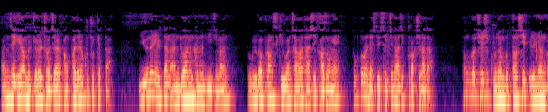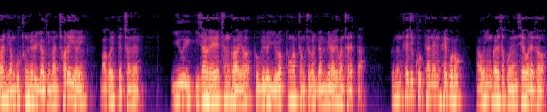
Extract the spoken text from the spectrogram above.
반세계화 물결을 저지할 방파제를 구축했다. 이유는 일단 안도하는 분위기이지만 독일과 프랑스 기관차가 다시 가동해 속도를 낼 수 있을지는 아직 불확실하다. 1979년부터 11년간 영국 총리를 역임한 철의 여인 마거릿 대처는 EU 이사회에 참가하여 독일의 유럽 통합 정책을 면밀하게 관찰했다. 그는 퇴직 후 펴낸 회고록 다우닝가에서 보낸 세월에서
